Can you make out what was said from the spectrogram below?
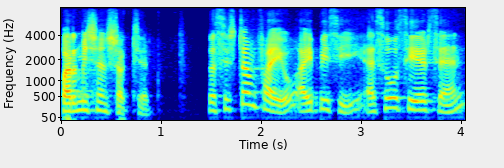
Permission structure. The system 5 IPC associates an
